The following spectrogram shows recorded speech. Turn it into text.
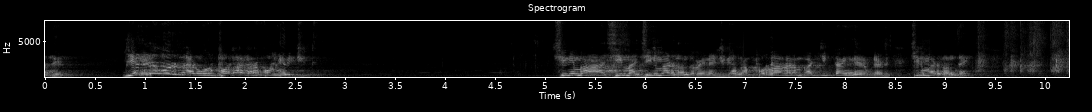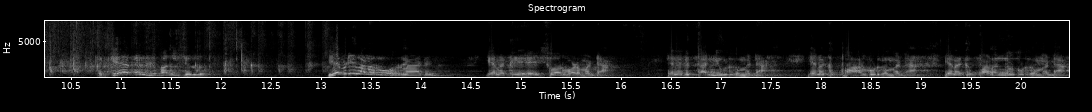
அது? என்ன ஒரு நாடு ஒரு பொருளாதார கொள்கை வச்சுட்டு சினிமா சினிமா சினிமா எடுக்க வந்த பையன் வச்சுக்காங்க. பொருளாதாரம் படிச்சுட்டு தான் இங்கே சினிமா எடுக்க வந்தேன். கேட்கறதுக்கு பதில் சொல்லு. எப்படி வளரும் ஒரு நாடு? எனக்கு சோறு போட மாட்டான். எனக்கு தண்ணி கொடுக்க மாட்டான். எனக்கு பால் கொடுக்க மாட்டான். எனக்கு பழங்கள் கொடுக்க மாட்டான்.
